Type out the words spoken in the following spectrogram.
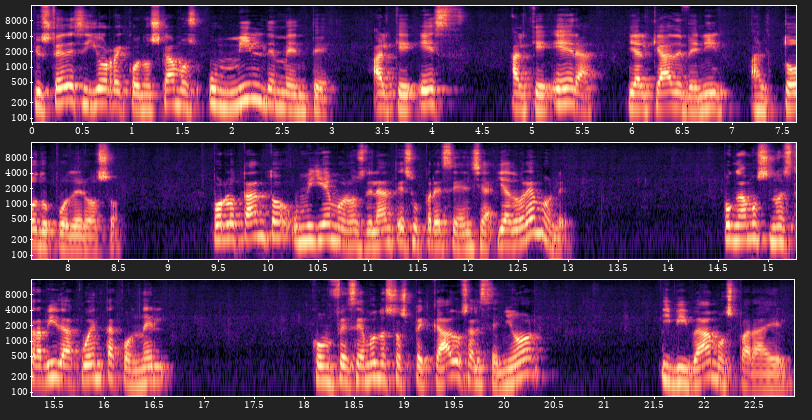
que ustedes y yo reconozcamos humildemente al que es, al que era y al que ha de venir, al Todopoderoso. Por lo tanto, humillémonos delante de su presencia y adorémosle. Pongamos nuestra vida a cuenta con Él. Confesemos nuestros pecados al Señor y vivamos para Él.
